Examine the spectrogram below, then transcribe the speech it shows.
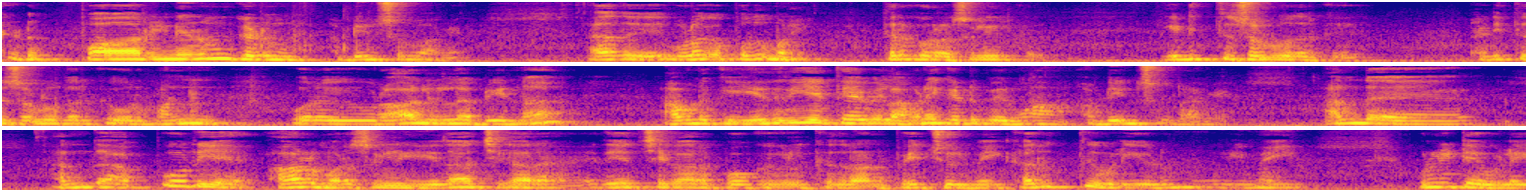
கெடுப்பாரினும் கெடும் அப்படின்னு சொல்லுவாங்க. அது உலக பொதுமறை திருக்குறள் சொல்லியிருக்கிறது. இடித்து சொல்வதற்கு அடித்து சொல்வதற்கு ஒரு மன்னன் ஒரு ஒரு ஆள் இல்லை அப்படின்னா அவனுக்கு எதிரியே தேவையில்லை அவனே கெட்டு போயிடுவான் அப்படின்னு சொல்கிறாங்க அந்த அந்த அப்போதைய ஆளும் அரசுகளின் எதாச்சிகார எதேச்சிகார போக்குகளுக்கு எதிரான பேச்சுரிமை கருத்து வெளியிடும் உரிமை உள்ளிட்டவைகளை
